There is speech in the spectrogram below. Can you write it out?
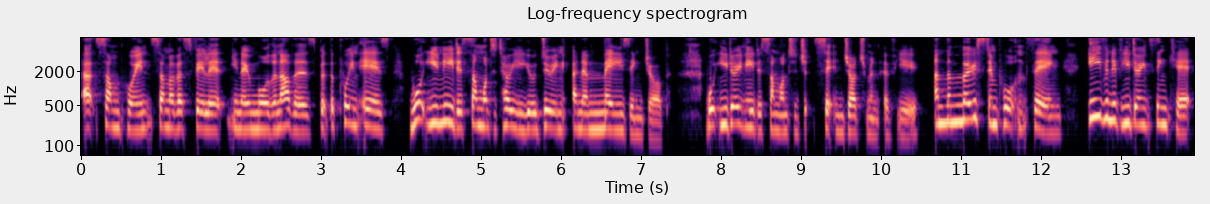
at some point. Some of us feel it, you know, more than others. But the point is, what you need is someone to tell you you're doing an amazing job. What you don't need is someone to ju- sit in judgment of you. And the most important thing, even if you don't think it,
